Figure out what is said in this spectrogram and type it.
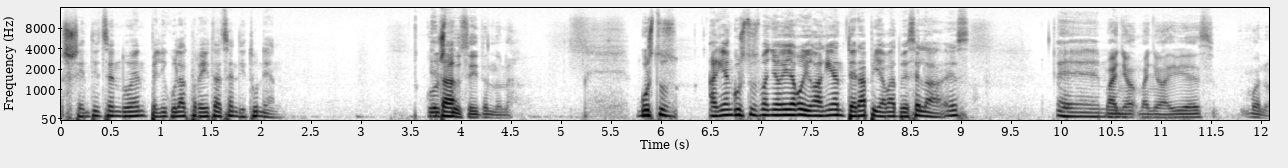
sentitzen duen pelikulak proiektatzen ditunean. Gustuz egiten dula. Gustuz, agian gustuz baino gehiago agian terapia bat bezala, ez? Em, Baino, baino adibidez, bueno,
